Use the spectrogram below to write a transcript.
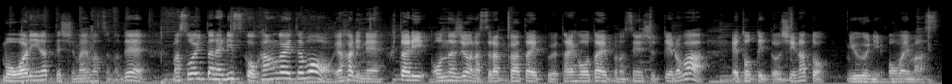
もう終わりになってしまいますので、まあ、そういったね、リスクを考えても、やはりね、二人、同じようなスラッガータイプ、大砲タイプの選手っていうのは、え取っていってほしいなというふうに思います。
